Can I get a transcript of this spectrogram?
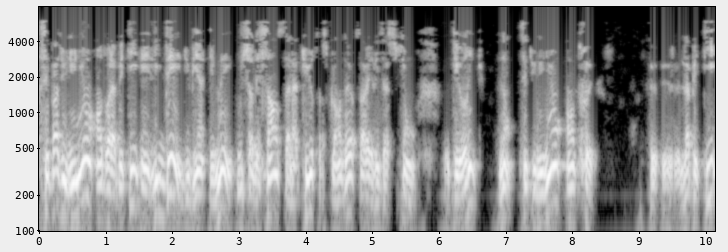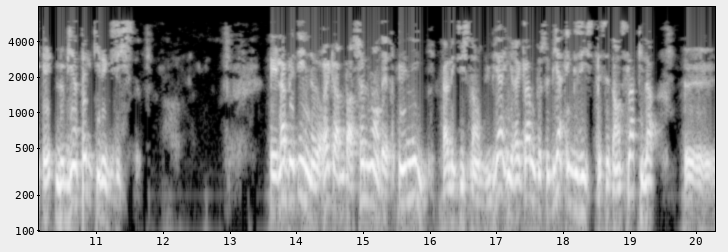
C'est pas une union entre l'appétit et l'idée du bien aimé, ou son essence, sa nature, sa splendeur, sa réalisation euh, théorique. Non, c'est une union entre l'appétit et le bien tel qu'il existe. Et l'appétit ne réclame pas seulement d'être uni à l'existence du bien, il réclame que ce bien existe. Et c'est en cela qu'il a euh,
